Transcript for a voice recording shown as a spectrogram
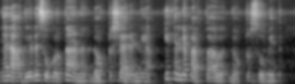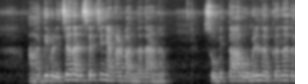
ഞാൻ ആദിയുടെ സുഹൃത്താണ് ഡോക്ടർ ശരണ്യ. ഇതെന്റെ ഭർത്താവ് ഡോക്ടർ സുമിത്. ആദ്യ വിളിച്ചതനുസരിച്ച് ഞങ്ങൾ വന്നതാണ്. സുമിത് ആ റൂമിൽ നിൽക്കുന്നത്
